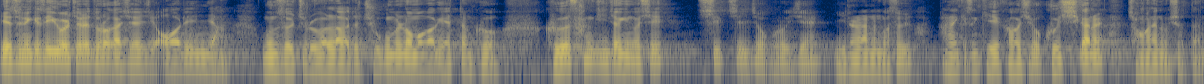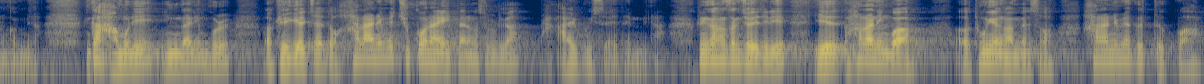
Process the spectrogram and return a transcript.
예수님께서 6월절에 돌아가셔야지 어린 양, 문설주를 발라가지고 죽음을 넘어가게 했던 그, 그 상징적인 것이 실질적으로 이제 일어나는 것을 하나님께서는 계획하시고 그 시간을 정해 놓으셨다는 겁니다. 그러니까 아무리 인간이 뭘 괴결제도 하나님의 주권하에 있다는 것을 우리가 다 알고 있어야 됩니다. 그러니까 항상 저희들이 예, 하나님과 어, 동행하면서 하나님의 그 뜻과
